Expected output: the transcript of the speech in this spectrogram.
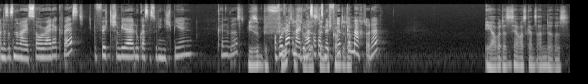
Und das ist eine neue Soul Rider Quest. Ich befürchte schon wieder, Lukas, dass du die nicht spielen können wirst. Wieso Obwohl, warte mal, du hast das doch das denn? mit Ich Fripp gemacht, oder? Ja, aber das ist ja was ganz anderes.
